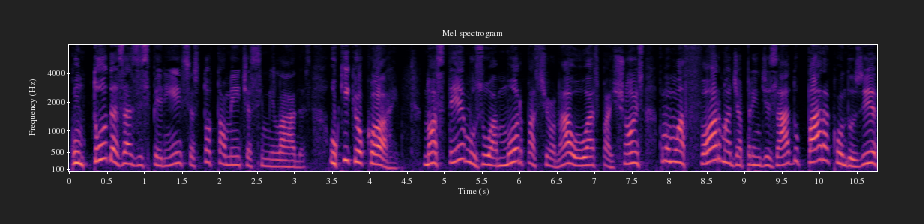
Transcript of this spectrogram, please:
com todas as experiências totalmente assimiladas. O que, que ocorre? Nós temos o amor passional ou as paixões como uma forma de aprendizado para conduzir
